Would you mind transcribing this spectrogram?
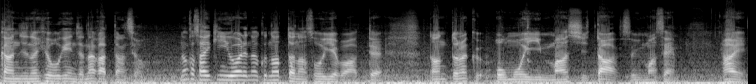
感じの表現じゃなかったんですよ。なんか最近言われなくなったなそういえばってなんとなく思いました。すみません。はい。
